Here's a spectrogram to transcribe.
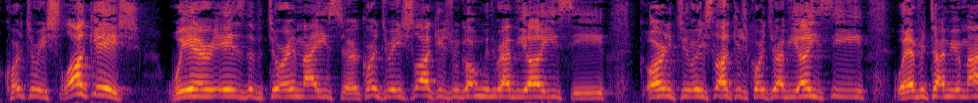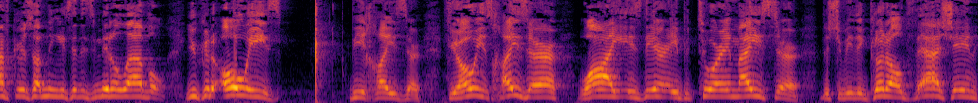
According to Reish Lakish, where is the Paturim Meiser? According to Reish Lakish, we're going with Rav Yaisi. According to Reish Lakish, according to Rav Yaisi, every time you're mafkir or something, he's at this middle level. You could always be chayzer. If you're always chayzer, why is there a Paturim Meiser? There should be the good old fashioned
